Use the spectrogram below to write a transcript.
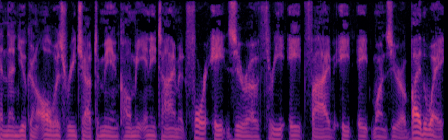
and then you can always reach out to me and call me anytime at 480-385-8810. By the way,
